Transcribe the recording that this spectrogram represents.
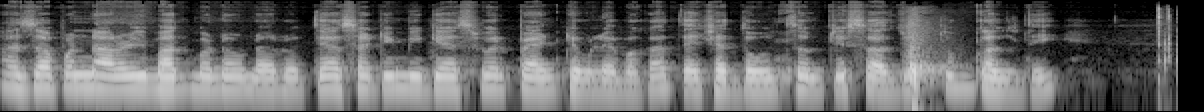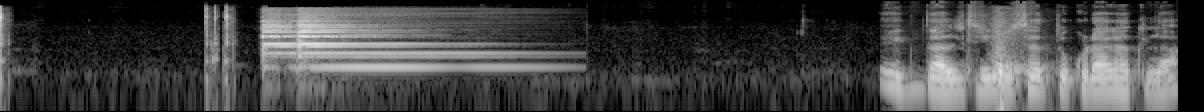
आज आपण नारळी भात बनवणार आहोत. त्यासाठी मी गॅसवर पॅन ठेवलं आहे बघा. त्याच्यात दोन चमचे साजूक तूप घालते. एक दालचिनीचा तुकडा घातला.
